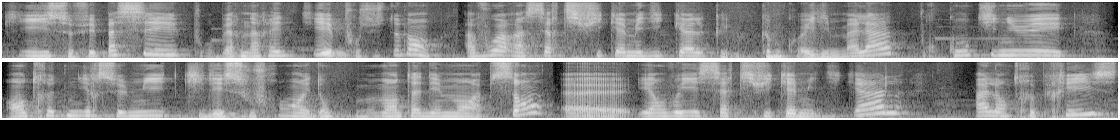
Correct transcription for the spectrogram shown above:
qui se fait passer pour Bernard Etier pour justement avoir un certificat médical comme quoi il est malade, pour continuer entretenir ce mythe qu'il est souffrant et donc momentanément absent, euh, et envoyer ce certificat médical à l'entreprise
